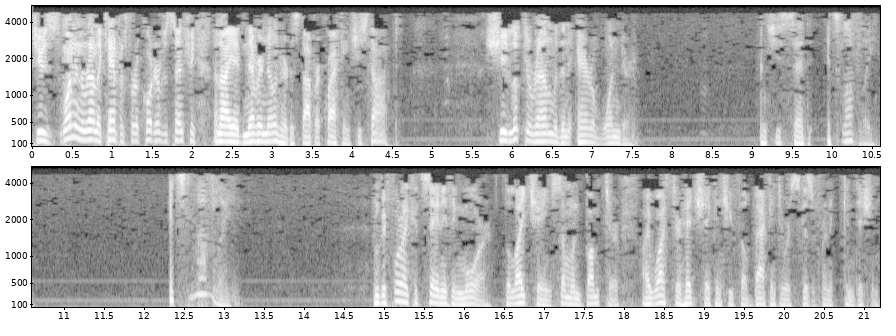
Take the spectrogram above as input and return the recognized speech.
She was wandering around the campus for a quarter of a century, and I had never known her to stop her quacking. She stopped. She looked around with an air of wonder. And she said, It's lovely. It's lovely. And before I could say anything more, the light changed. Someone bumped her. I watched her head shake, and she fell back into her schizophrenic condition.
